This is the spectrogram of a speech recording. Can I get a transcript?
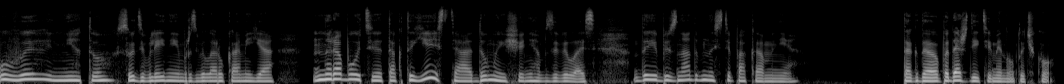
«Увы, нету», — с удивлением развела руками я. «На работе так-то есть, а дома еще не обзавелась. Да и без надобности пока мне». «Тогда подождите минуточку».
